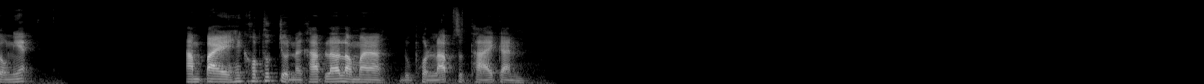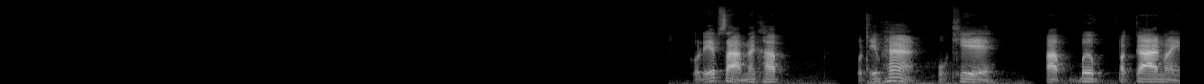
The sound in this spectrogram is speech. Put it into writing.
ตรงเนี้ย ทำไปให้ครบทุกจุดนะครับ แล้วเรามาดูผลลัพธ์สุดท้ายกัน กด F3 นะครับ กด F5 โอเค ปรับเบอร์ปากกาหน่อย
